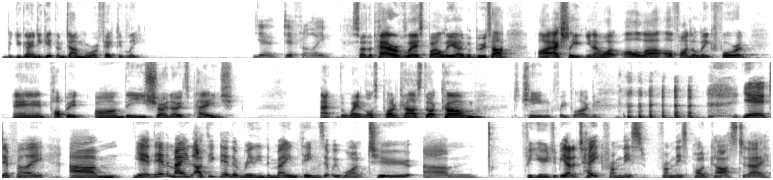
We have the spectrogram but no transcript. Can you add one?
but you're going to get them done more effectively. Yeah, definitely. So, The Power of Less by Leo Babauta. I actually, you know what, I'll, uh, I'll find a link for it and pop it on the show notes page at theweightlosspodcast.com. Ching, free plug. Yeah, definitely. Um, yeah, they're the main. I think they're the really the main things that we want to um, for you to be able to take from this from this podcast today.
